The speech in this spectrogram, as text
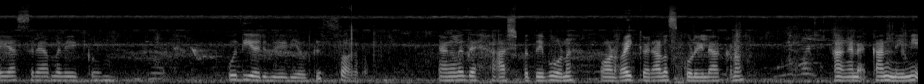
ഹായ് അസ്സാം വലൈക്കും പുതിയൊരു വീഡിയോക്ക് സ്വാഗതം. ഞങ്ങളിത് ആശുപത്രിയിൽ പോണ്. ഓണ വൈക്ക് ഒരാളെ സ്കൂളിലാക്കണം. അങ്ങനെ കണ്ണിന്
